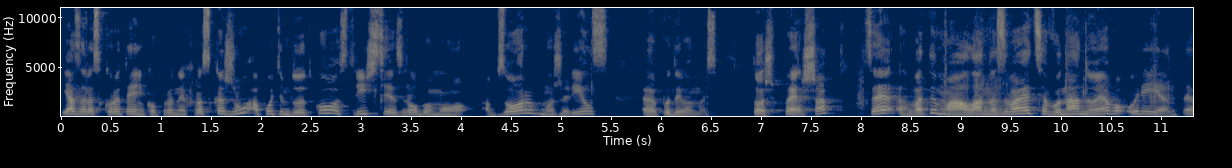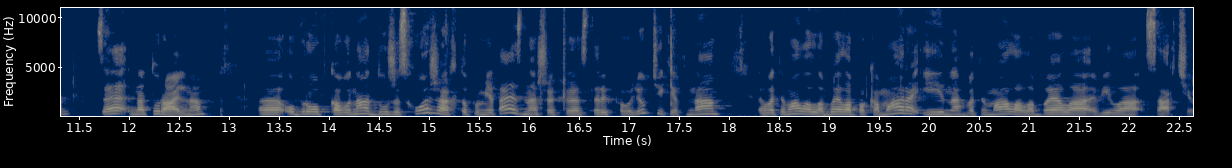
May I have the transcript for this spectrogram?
Я зараз коротенько про них розкажу, а потім додатково в стрічці зробимо обзор, може рілс, е, подивимось. Тож, перша це Гватемала. Називається вона Nuevo Oriente. Це натуральна е, обробка. Вона дуже схожа. Хто пам'ятає з наших е, старих кавалюбчиків на Гватемала Лабела Пакамара і на Гватемала Лабела Віла Сарчі.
